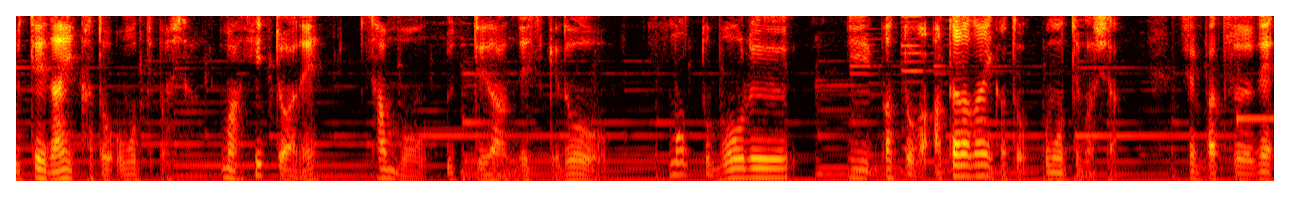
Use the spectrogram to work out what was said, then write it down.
打てないかと思ってました。まあヒットはね、3本打ってたんですけど、もっとボールにバットが当たらないかと思ってました。先発ね、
